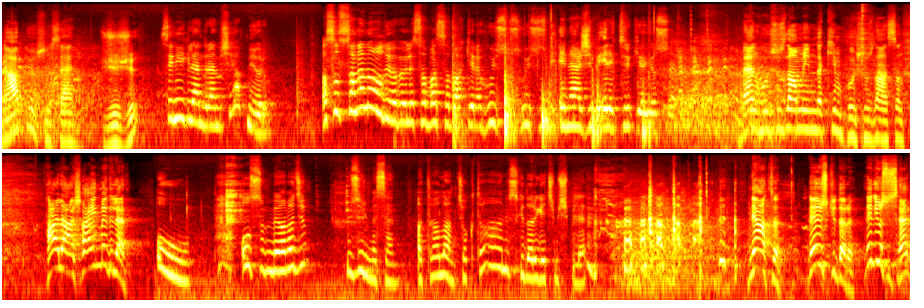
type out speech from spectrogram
Ne yapıyorsun sen? Jüjü? Seni ilgilendiren bir şey yapmıyorum. Asıl sana ne oluyor böyle sabah sabah gene huysuz huysuz bir enerji, bir elektrik yayıyorsun? Ben huysuzlanmayayım da kim huysuzlansın? Hala aşağı inmediler. Oo, olsun be anacığım. Üzülme sen. Atalan çoktan Üsküdar'ı geçmiş bile. Ne atı? Ne Üsküdar'ı? Ne diyorsun sen?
